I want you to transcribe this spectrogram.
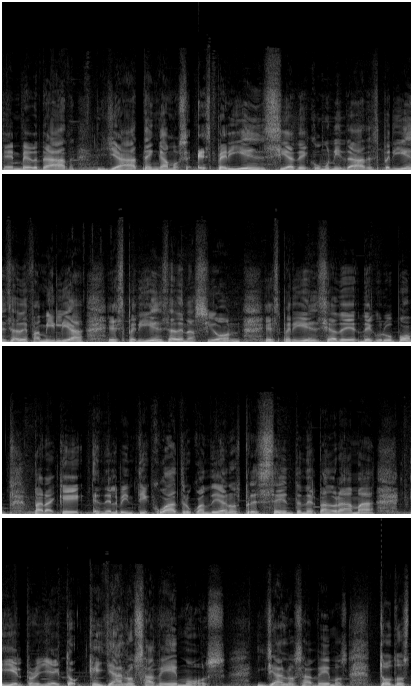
en verdad, ya tengamos experiencia de comunidad, experiencia de familia, experiencia de nación, experiencia de, de grupo, para que en el 24, cuando ya nos presenten el panorama y el proyecto, que ya lo sabemos, ya lo sabemos. Todos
